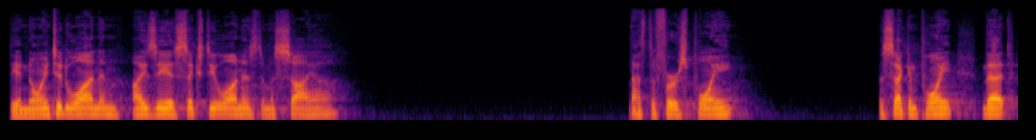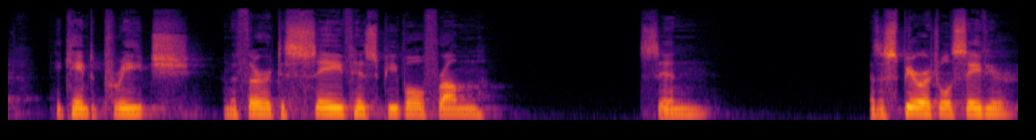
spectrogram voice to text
The anointed one in Isaiah 61 is the Messiah. That's the first point. The second point, that he came to preach. And the third, to save his people from sin as a spiritual Savior.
